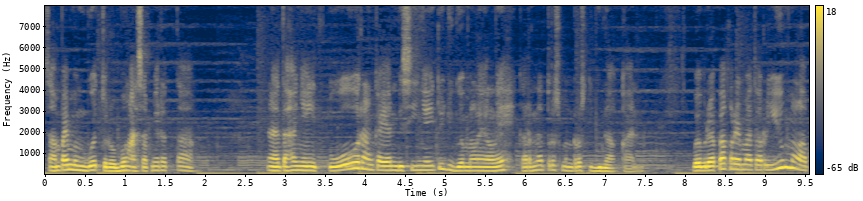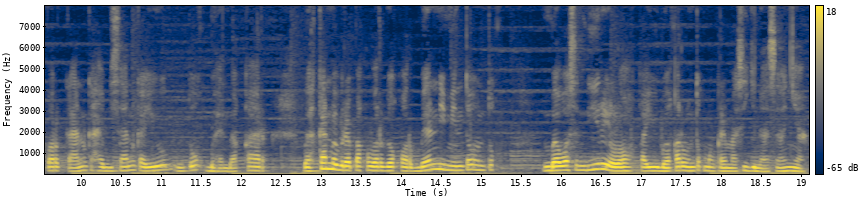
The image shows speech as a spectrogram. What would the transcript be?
sampai membuat cerobong asapnya retak. Nah, tak hanya itu, rangkaian besinya itu juga meleleh karena terus-menerus digunakan. Beberapa krematorium melaporkan kehabisan kayu untuk bahan bakar. Bahkan beberapa keluarga korban diminta untuk membawa sendiri loh kayu bakar untuk mengkremasi jenazahnya.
